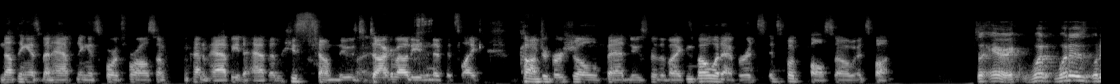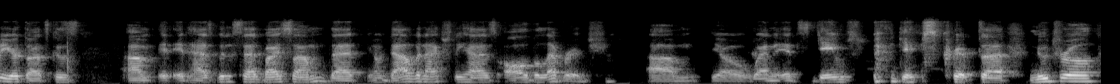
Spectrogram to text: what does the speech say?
nothing has been happening in sports for all. So I'm kind of happy to have at least some news right. to talk about, even if it's like controversial, bad news for the Vikings. But whatever, it's it's football, so it's fun. So Eric, what what is what are your thoughts? Because um, it, it has been said by some that you know Dalvin actually has all the leverage um, you know, when it's game game script uh, neutral,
